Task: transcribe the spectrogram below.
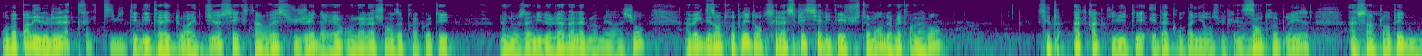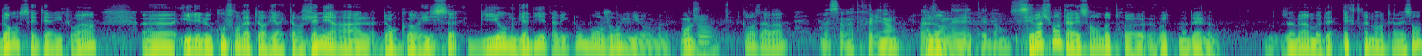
On va parler de l'attractivité des territoires et Dieu sait que c'est un vrai sujet. D'ailleurs, on a la chance d'être à côté de nos amis de Laval Agglomération avec des entreprises dont c'est la spécialité justement de mettre en avant cette attractivité et d'accompagner ensuite les entreprises à s'implanter dans ces territoires. Euh, il est le cofondateur, directeur général d'Encoris. Guillaume Gadi est avec nous. Bonjour Guillaume. Bonjour. Comment ça va? Bah, ça va très bien. La Alors- journée a été dense. C'est vachement intéressant votre, votre modèle. Vous avez un modèle extrêmement intéressant.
